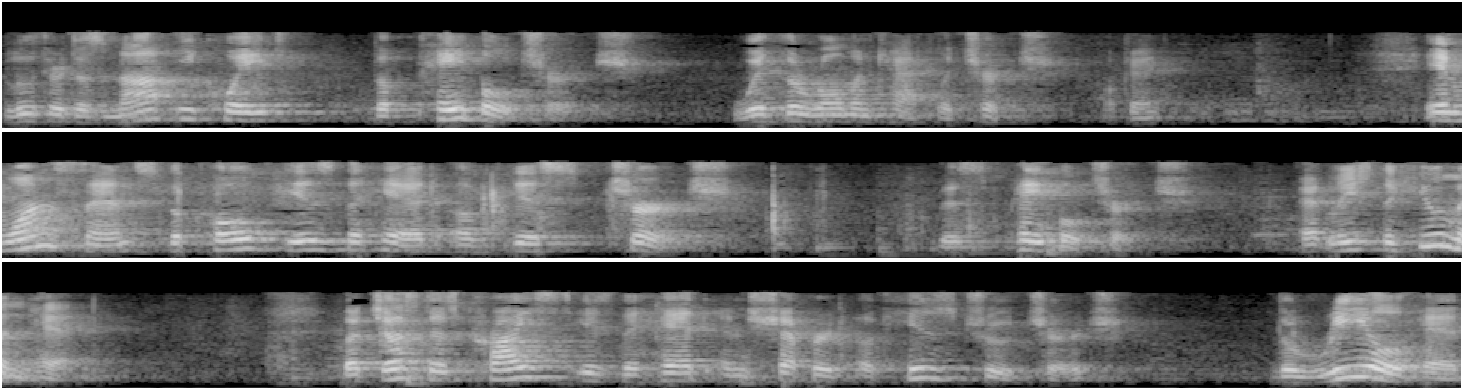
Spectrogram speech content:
Luther does not equate the papal church with the Roman Catholic Church. Okay? In one sense, the Pope is the head of this church, this papal church at least the human head. But just as Christ is the head and shepherd of his true church, the real head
